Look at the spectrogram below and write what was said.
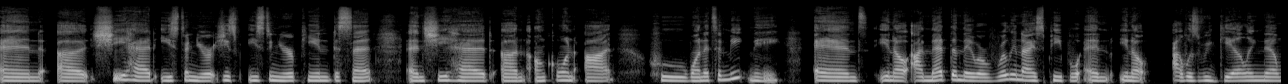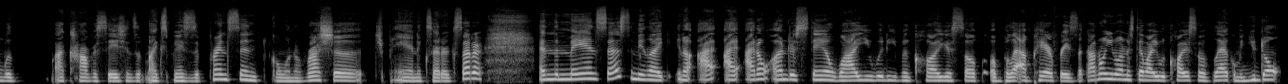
and uh she had Eastern Europe. She's Eastern European descent, and she had an uncle and aunt who wanted to meet me. And you know, I met them. They were really nice people, and you know, I was regaling them with my conversations my experiences at Princeton, going to Russia, Japan, et cetera, et cetera. And the man says to me, like, you know, I I, I don't understand why you would even call yourself a black. I'm paraphrasing. Like, I don't even understand why you would call yourself a black woman. You don't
